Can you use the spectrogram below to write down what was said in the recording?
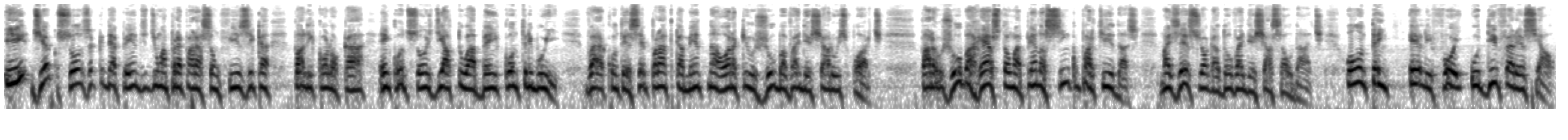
e Diego Souza, que depende de uma preparação física para lhe colocar em condições de atuar bem e contribuir. Vai acontecer praticamente na hora que o Juba vai deixar o esporte. Para o Juba restam apenas cinco partidas, mas esse jogador vai deixar saudade. Ontem ele foi o diferencial,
